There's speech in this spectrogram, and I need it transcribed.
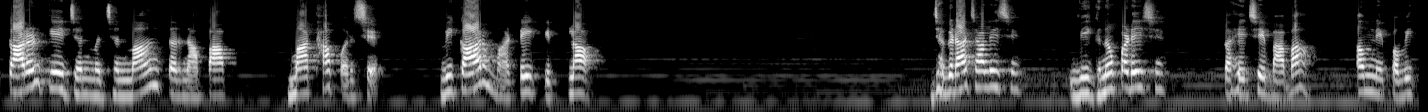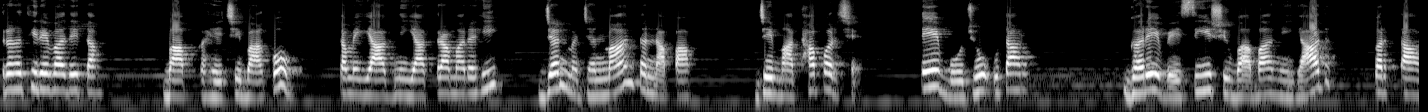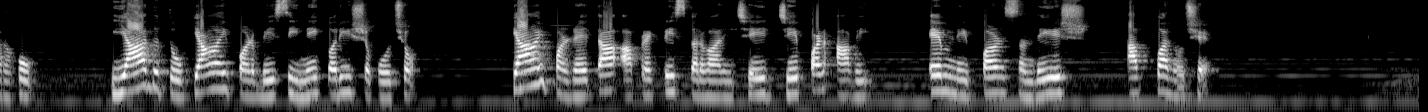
કારણ કે જન્મ જન્માંતરના પાપ માથા પર છે. વિકાર માટે કેટલા? ઝઘડા ચાલે છે. વિઘ્ન પડે છે. કહે છે, બાબા, અમને પવિત્ર નથી રહેવા દેતા. બાપ કહે છે, બાળકો, તમે યાદની યાત્રામાં રહી જન્મ જન્માંતરના પાપ જે માથા પર છે, તે બોજો ઉતારો. ઘરે બેસી શિવ બાબાને યાદ કરતા રહો. યાદ તો ક્યાંય પણ બેસીને કરી શકો છો. ક્યાંય પણ રહેતા આ પ્રેક્ટિસ કરવાની છે, જે પણ આવે, એમને પણ સંદેશ આપવાનો છે.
